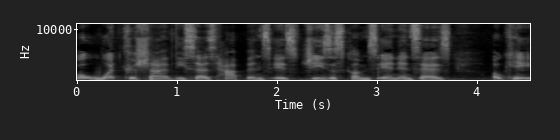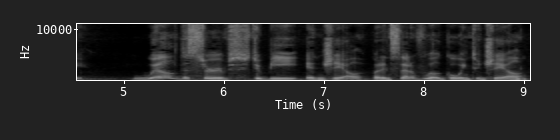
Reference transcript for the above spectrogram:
But what Christianity says happens is Jesus comes in and says, "Okay, Will deserves to be in jail, but instead of Will going to jail,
